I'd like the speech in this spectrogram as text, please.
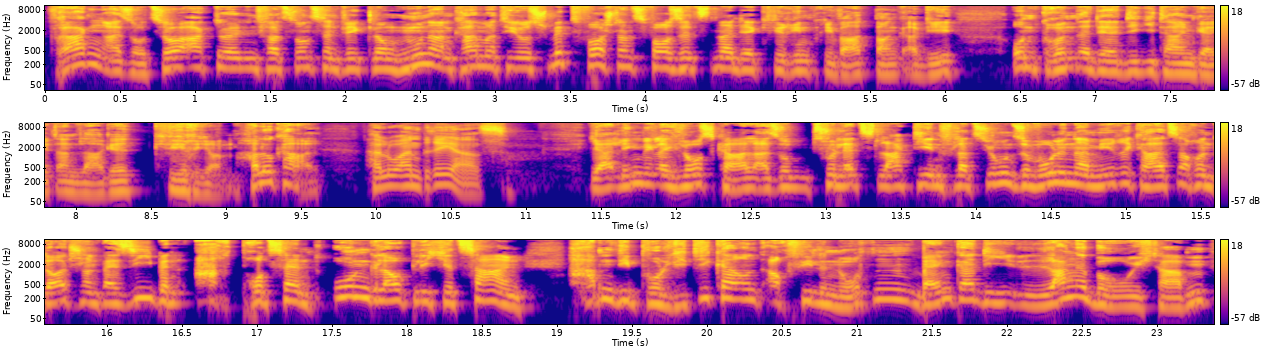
Fragen also zur aktuellen Inflationsentwicklung nun an Karl Matthäus Schmidt, Vorstandsvorsitzender der Quirin Privatbank AG und Gründer der digitalen Geldanlage Quirion. Hallo Karl. Hallo Andreas. Ja, legen wir gleich los, Karl. Also zuletzt lag die Inflation sowohl in Amerika als auch in Deutschland bei sieben, acht Prozent. Unglaubliche Zahlen. Haben die Politiker und auch viele Notenbanker, die lange beruhigt haben,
